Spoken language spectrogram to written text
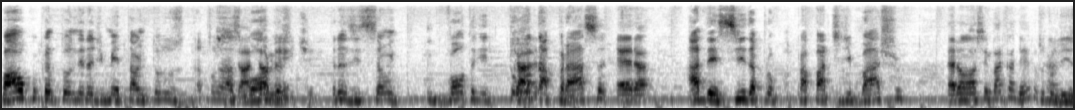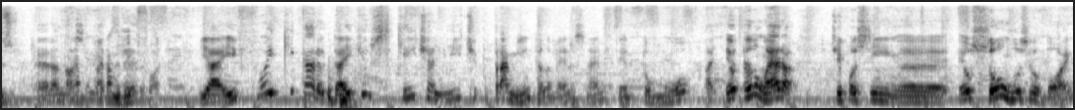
Palco, cantoneira de metal em todos, a todas as bordas. Exatamente. Transição em, em volta de toda Cara. a praça. Era, A descida pro, pra parte de baixo, era o nosso embarcadeiro, tudo cara. liso. Era nosso Era, era embarcadeiro. muito foda. E aí foi que, cara, daí que o skate ali, tipo, pra mim, pelo menos, né? Tomou. Eu, eu não era, tipo assim, eh, eu sou um Roosevelt Boy,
